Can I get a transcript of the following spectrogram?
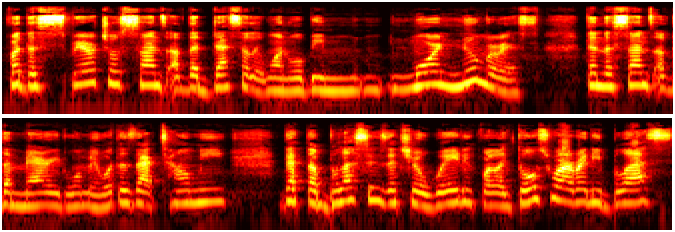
For the spiritual sons of the desolate one will be m- more numerous than the sons of the married woman. What does that tell me? That the blessings that you're waiting for, like those who are already blessed,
